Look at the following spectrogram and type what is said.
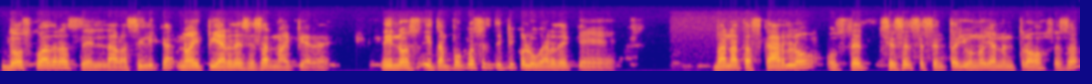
dos cuadras de la Basílica. No hay pierde, César, no hay pierde. Y, no, y tampoco es el típico lugar de que van a atascarlo. Usted, si es el 61, ya no entró, César.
